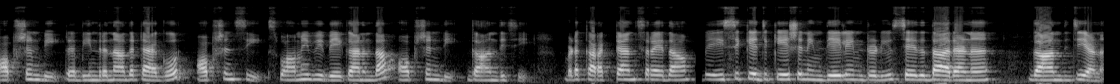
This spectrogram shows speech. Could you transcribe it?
option B Rabindranath Tagore. Option C Swami Vivekananda. Option D Gandhiji. ഇവിടെ കറക്റ്റ് ആൻസർ ഏതാ? ബേസിക് എഡ്യൂക്കേഷൻ ഇന്ത്യയിൽ ഇൻട്രൊഡ്യൂസ് ചെയ്തത് ആരാണ്? ഗാന്ധിജിയാണ്.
